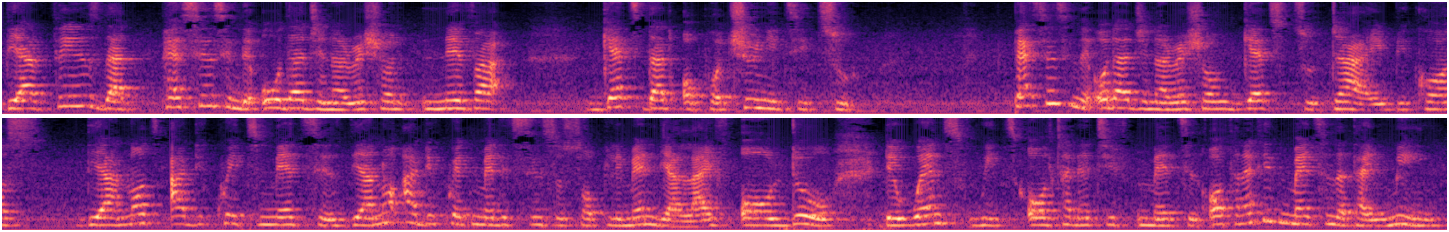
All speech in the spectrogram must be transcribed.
There are things that persons in the older generation never get that opportunity to. Persons in the older generation get to die because they are not adequate medicines. They are not adequate medicines to supplement their life although they went with alternative medicine. Alternative medicine that i mean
